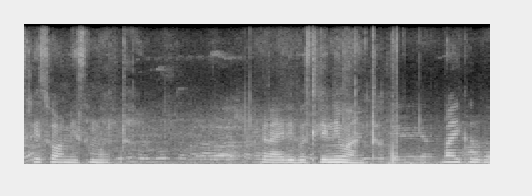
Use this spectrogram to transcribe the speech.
श्री स्वामी समर्थ. रायरी बसली निवांत. बाय कर ग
